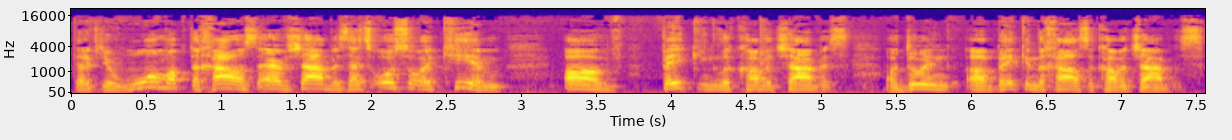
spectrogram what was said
that if you warm up the chalas erev Shabbos, that's also a kiyum of baking lekavod Shabbos, of doing uh, baking the chalas lekavod Shabbos.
